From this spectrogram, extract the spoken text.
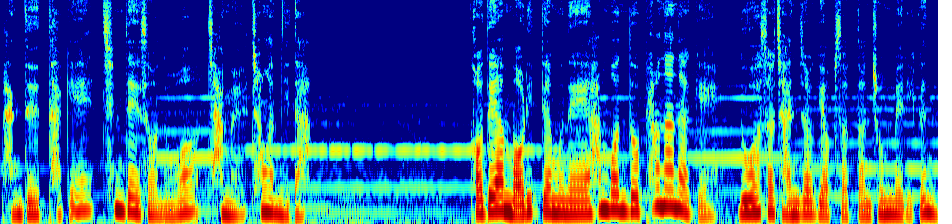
반듯하게 침대에서 누워 잠을 청합니다. 거대한 머리 때문에 한 번도 편안하게 누워서 잔 적이 없었던 존 메릭은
